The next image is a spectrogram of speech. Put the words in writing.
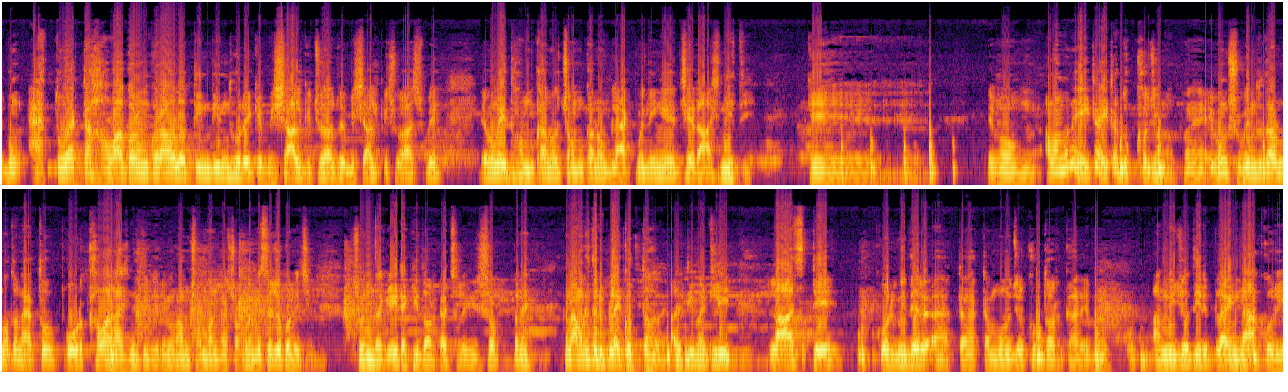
এবং এত একটা হাওয়া গরম করা হলো, তিন দিন ধরে কে বিশাল কিছু আসবে, বিশাল কিছু আসবে, এবং এই ধমকানো, চমকানো ব্ল্যাকমেলিং এর যে রাজনীতি, কে এবং আমার মনে হয় এইটা এটা দুঃখজনক মানে এবং শুভেন্দুদার মতন এত পোড় খাওয়া রাজনীতিবিদ, এবং আমি সম্মান সকলে মেসেজও করেছি, শুভেন্দুদাকে এটা কি দরকার ছিল? এইসব মানে কারণ আমাকে তো রিপ্লাই করতে হবে। আলটিমেটলি লাস্ট ডে কর্মীদের একটা একটা মনোযোগ খুব দরকার, এবং আমি যদি রিপ্লাই না করি,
